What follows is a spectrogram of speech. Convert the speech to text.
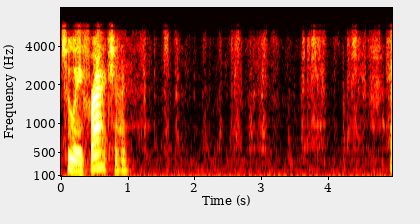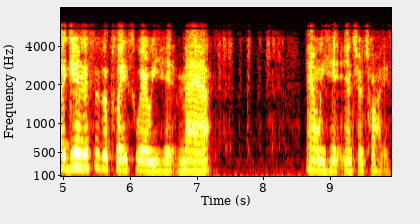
to a fraction, Again, this is a place where we hit math and we hit enter twice.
